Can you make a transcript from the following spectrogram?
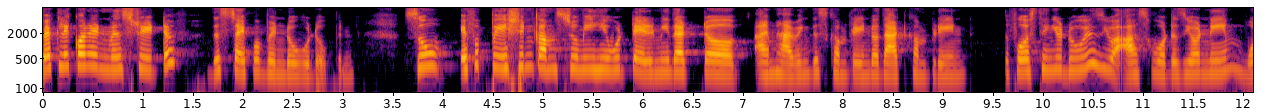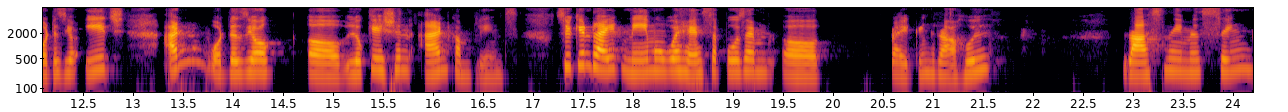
I click on administrative, this type of window would open. So if a patient comes to me, he would tell me that uh, I'm having this complaint or that complaint. The first thing you do is you ask what is your name, what is your age, and what is your uh, location and complaints. So you can write name over here. Suppose I'm uh, writing Rahul. Last name is Singh.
